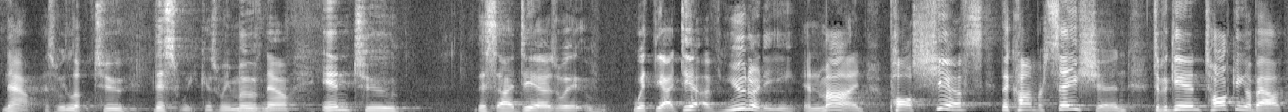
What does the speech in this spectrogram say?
Now, as we look to this week, as we move now into this idea, as we, with the idea of unity in mind, Paul shifts the conversation to begin talking about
